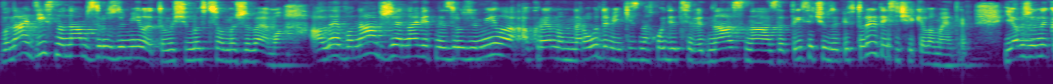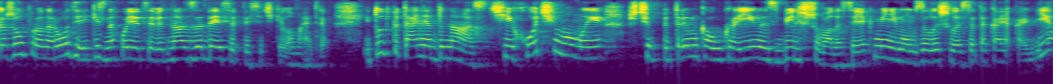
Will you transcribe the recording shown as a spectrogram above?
Вона дійсно нам зрозуміла, тому що ми в цьому живемо. Але вона вже навіть не зрозуміла окремим народам, які знаходяться від нас на за тисячу, за півтори тисячі кілометрів. Я вже не кажу про народи, які знаходяться від нас за 10 тисяч кілометрів. І тут питання до нас: чи хочемо ми, щоб підтримка України збільшувалася, як мінімум залишилася така, яка є,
